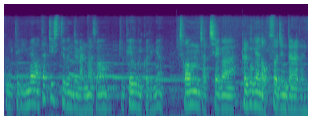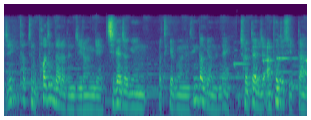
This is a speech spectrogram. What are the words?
그 되게 유명한 타투이스트 분들 만나서 좀 배우고 있거든요. 점 자체가 결국에는 없어진다라든지 타투는 퍼진다라든지 이런 게 지배적인 어떻게 보면 생각이었는데 절대로 이제 안 퍼질 수 있다,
